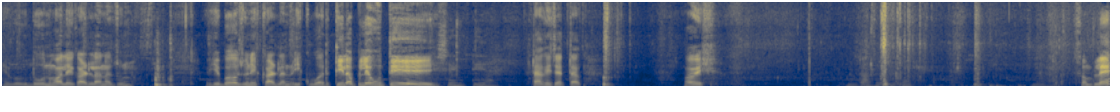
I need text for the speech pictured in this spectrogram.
हे बघ दोन वाले काढला ना अजून. हे बघ अजून एक काढला ना. एक वरती लपले होते. टाक ह्याच्यात टाक. भावेश. संपले?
